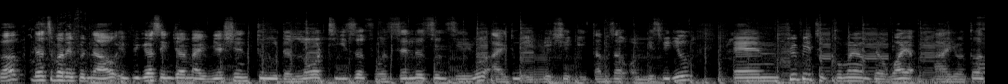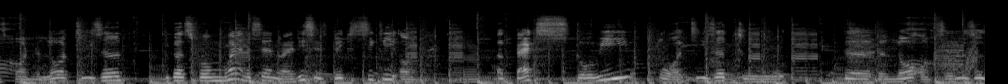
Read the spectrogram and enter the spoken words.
Well, that's about it for now. If you guys enjoyed my reaction to the lore teaser for Zenless Zone Zero, I do appreciate a thumbs up on this video. And feel free to comment on the why are your thoughts on the lore teaser. Because from what I understand, right, this is basically a, a backstory or a teaser to the the lore of Zenless Zone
